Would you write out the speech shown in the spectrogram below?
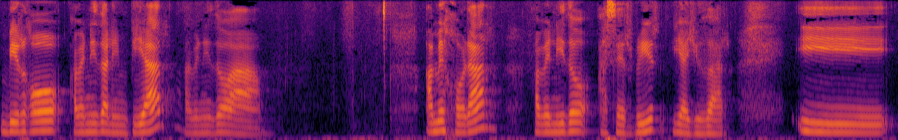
Virgo ha venido a limpiar, ha venido a, a mejorar, ha venido a servir y ayudar. Y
